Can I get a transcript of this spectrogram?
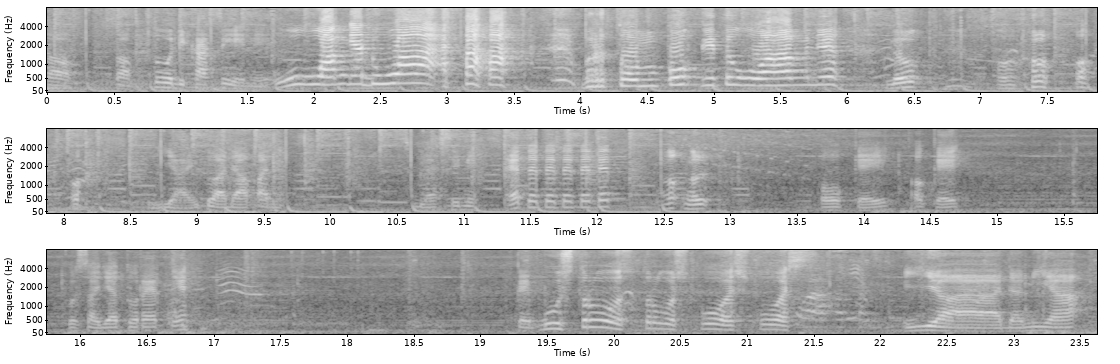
sok sok. Tuh dikasih nih uangnya dua. Bertumpuk gitu uangnya. Look oh, oh, oh, oh. iya itu ada apa nih? Sebelah sini. Eh tet tet tet tet, oke oke. Push aja turretnya oke push terus terus push push. Iya, ada Mia.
